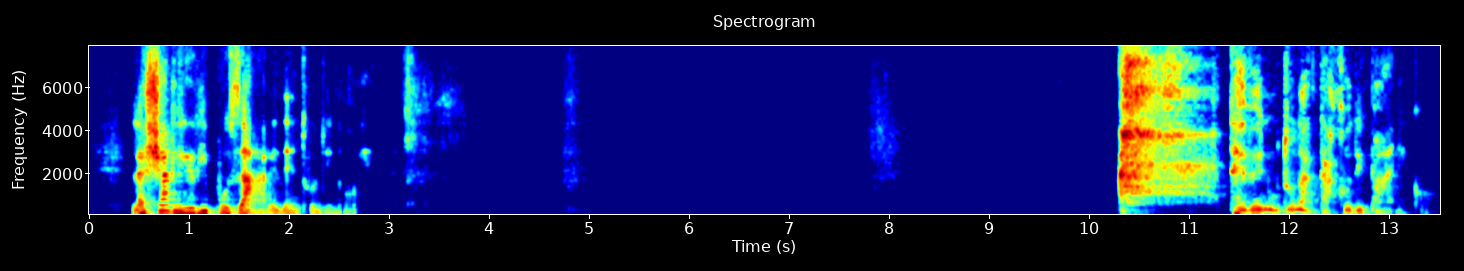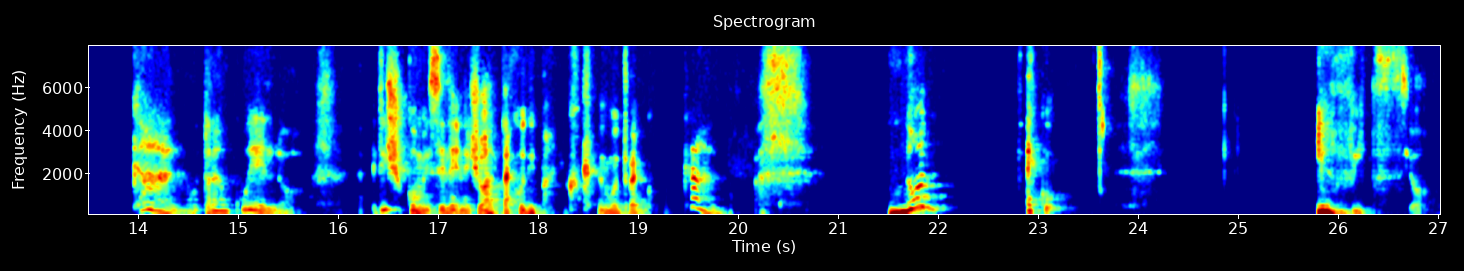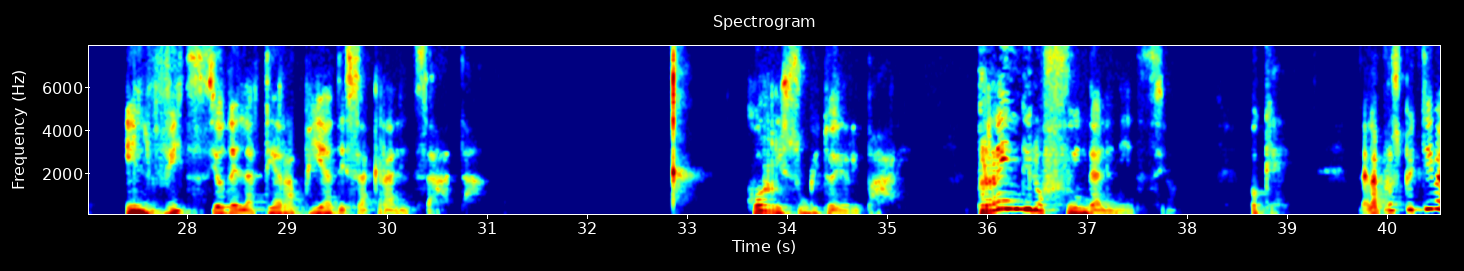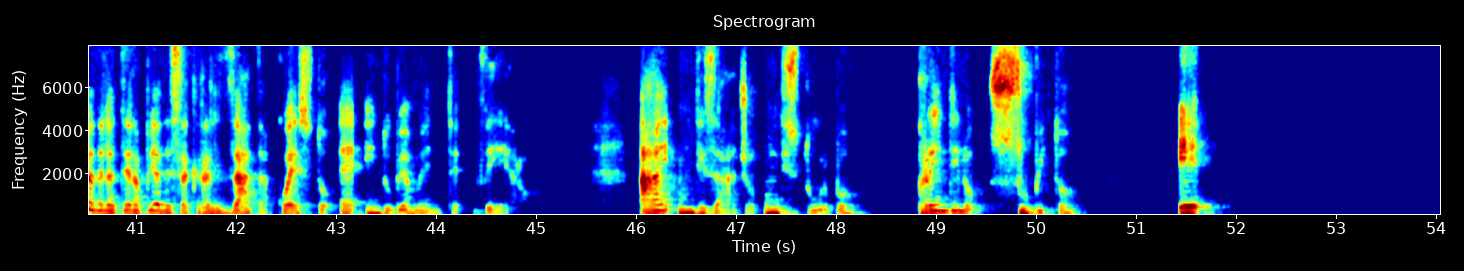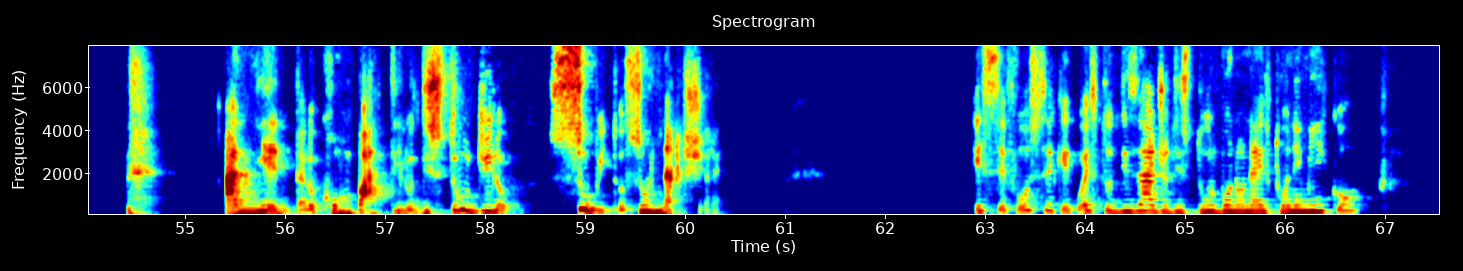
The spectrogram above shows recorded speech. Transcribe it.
lasciarli riposare dentro di noi. Ah, ti è venuto un attacco di panico. Calmo, tranquillo. Dici come Selene, c'è un attacco di panico, calmo, tranquillo, calmo. Non, ecco, il vizio, il vizio della terapia desacralizzata. Corri subito ai ripari, prendilo fin dall'inizio. Ok, dalla prospettiva della terapia desacralizzata questo è indubbiamente vero. Hai un disagio, un disturbo, prendilo subito e annientalo, combattilo, distruggilo subito sul nascere. E se fosse che questo disagio, disturbo non è il tuo nemico,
